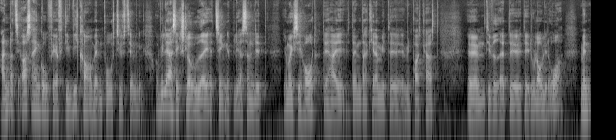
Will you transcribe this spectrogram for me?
andre til også at have en god ferie, fordi vi kommer med den positive stemning. Og vi lader os ikke slå ud af, at tingene bliver sådan lidt, jeg må ikke sige hårdt, det har I, dem, der kender mit, øh, min podcast, øh, de ved, at øh, det er et ulovligt ord, men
